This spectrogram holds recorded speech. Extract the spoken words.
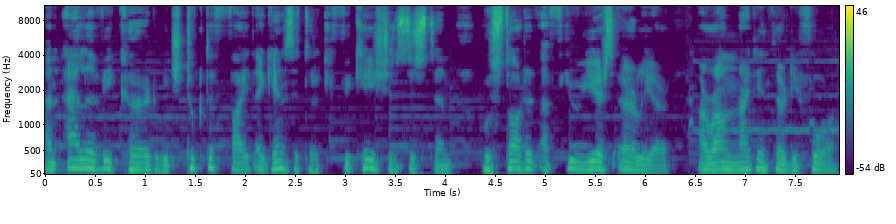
an Alevi Kurd which took the fight against the Turkification system who started a few years earlier around 1934.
